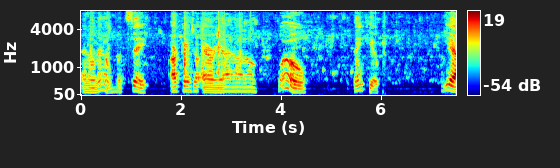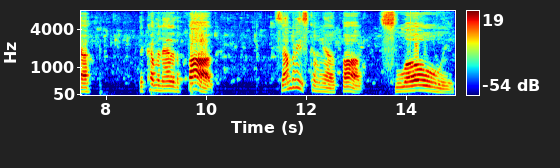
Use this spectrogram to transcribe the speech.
I don't know. Let's see. Archangel Ariel. Whoa. Thank you. Yeah. They're coming out of the fog. Somebody's coming out of the fog. Slowly.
